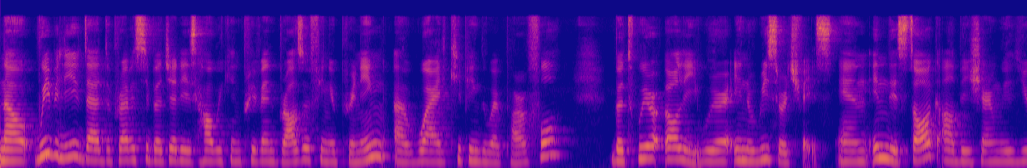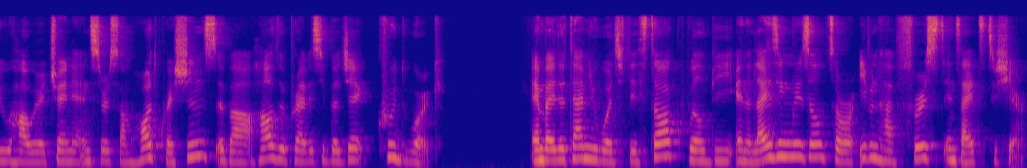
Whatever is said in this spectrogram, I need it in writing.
Now, we believe that the privacy budget is how we can prevent browser fingerprinting uh, while keeping the web powerful, but we're early, we're in a research phase. And in this talk, I'll be sharing with you how we're trying to answer some hard questions about how the privacy budget could work. And by the time you watch this talk, we'll be analyzing results or even have first insights to share.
